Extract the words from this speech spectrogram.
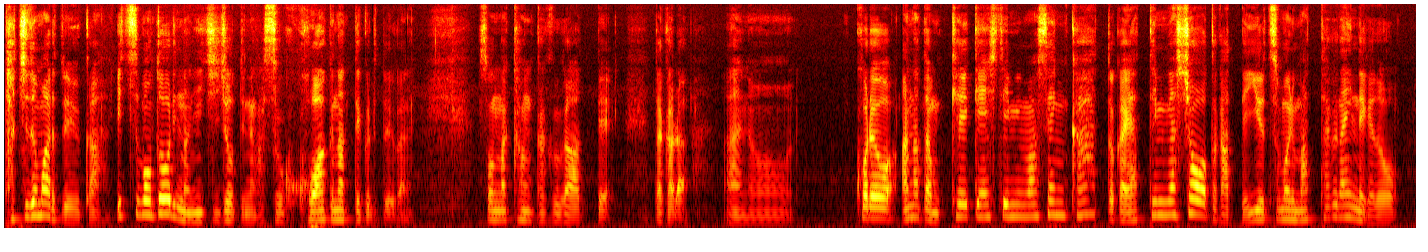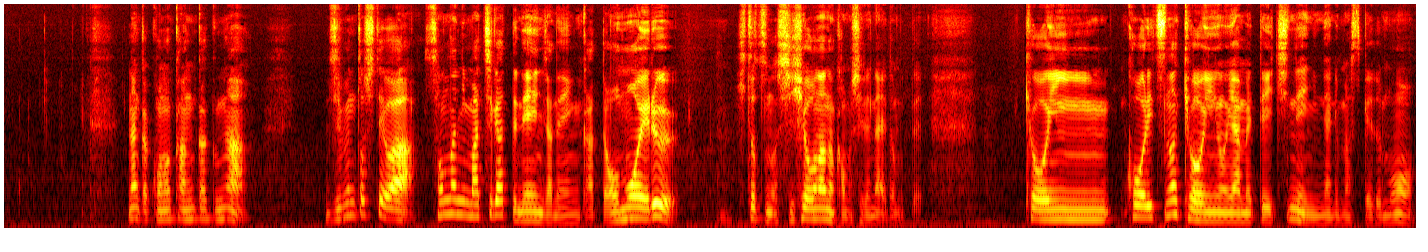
立ち止まるというかいつも通りの日常っていうのがすごく怖くなってくるというかね。そんな感覚があって。だからあのー、これをあなたも経験してみませんか？とかやってみましょうとかっていうつもり全くないんだけどなんかこの感覚が自分としてはそんなに間違ってねえんじゃねえんかって思える一つの指標なのかもしれないと思って。教員公立の教員を辞めて1年になりますけども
